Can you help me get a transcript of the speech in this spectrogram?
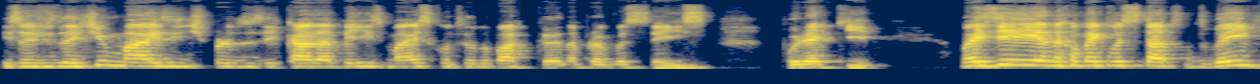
Isso ajuda demais a gente produzir cada vez mais conteúdo bacana para vocês por aqui. Mas e aí, Ana, como é que você está? Tudo bem?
